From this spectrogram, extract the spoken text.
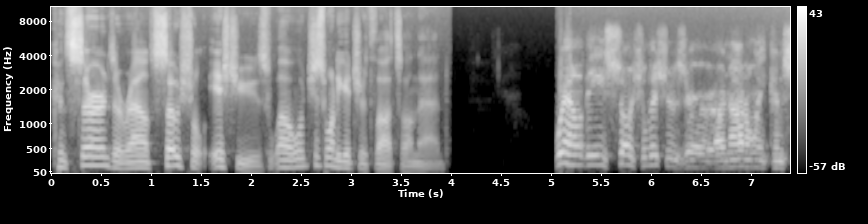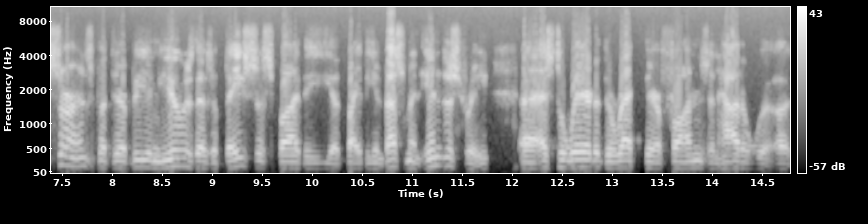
concerns around social issues. Well, we just want to get your thoughts on that. Well, these social issues are, are not only concerns, but they're being used as a basis by the uh, by the investment industry uh, as to where to direct their funds and how to uh,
